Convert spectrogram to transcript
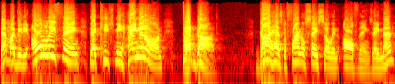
that might be the only thing that keeps me hanging on, but God. God has the final say so in all things. Amen?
